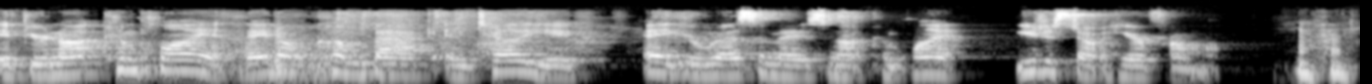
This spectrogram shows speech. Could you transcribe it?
If you're not compliant, they don't come back and tell you, hey, your resume is not compliant. You just don't hear from them. Okay.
